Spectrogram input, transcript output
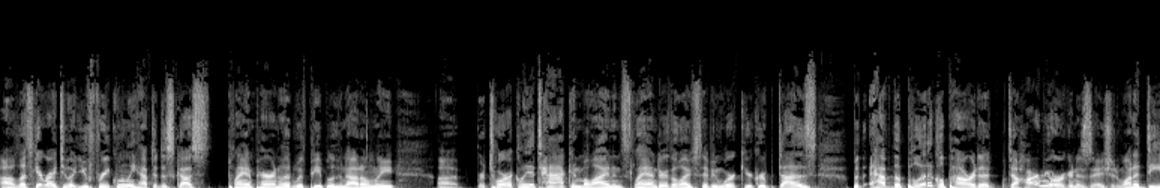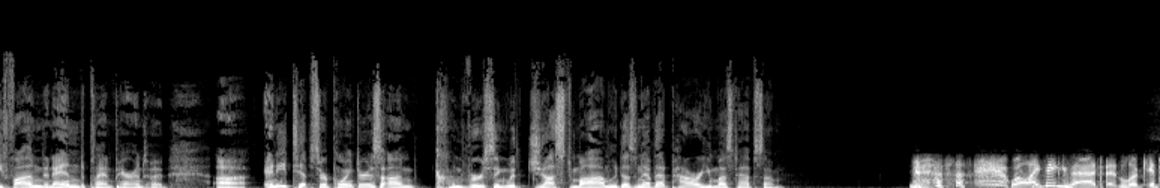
Uh, let's get right to it. You frequently have to discuss Planned Parenthood with people who not only uh, rhetorically attack and malign and slander the life saving work your group does, but have the political power to, to harm your organization, want to defund and end Planned Parenthood. Uh, any tips or pointers on conversing with just mom who doesn't have that power? You must have some. well, I think that look, it's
